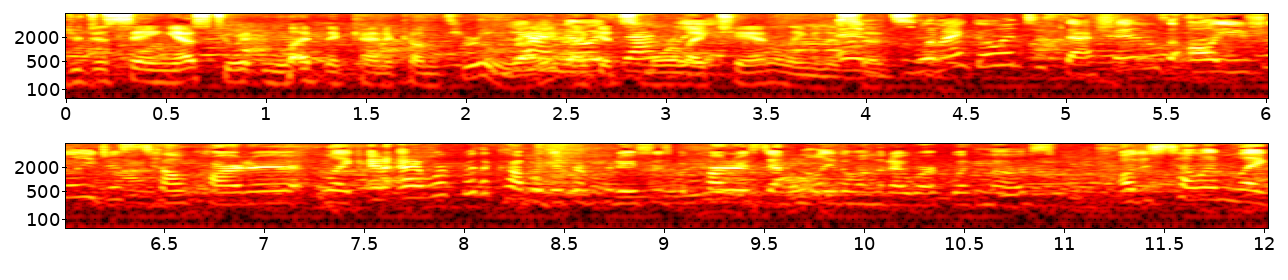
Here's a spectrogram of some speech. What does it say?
you're just saying yes to it and letting it kind of come through, right? no, like it's more like channeling in a and sense. When I go into sessions, I'll usually just tell Carter, like, and I work with a couple different producers, but Carter is definitely the one that I work with most. I'll just tell him, like,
